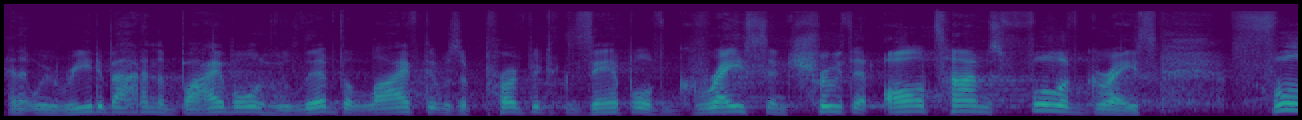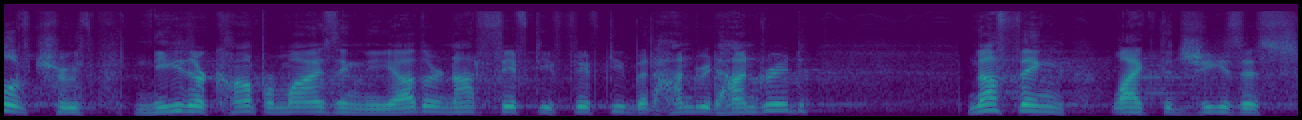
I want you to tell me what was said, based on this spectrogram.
and that we read about in the Bible who lived a life that was a perfect example of grace and truth at all times, full of grace, full of truth, neither compromising the other, not 50 50, but 100 100. Nothing like the Jesus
